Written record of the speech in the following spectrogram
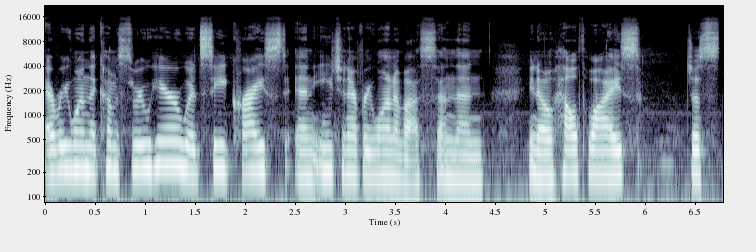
everyone that comes through here would see Christ in each and every one of us. And then, you know, health wise, just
